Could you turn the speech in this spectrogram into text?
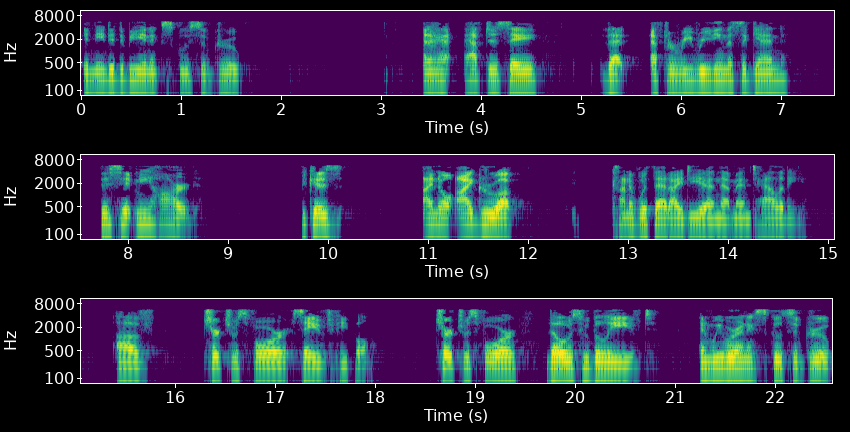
it needed to be an exclusive group. And I have to say that after rereading this again, this hit me hard because I know I grew up kind of with that idea and that mentality of church was for saved people. Church was for those who believed, and we were an exclusive group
